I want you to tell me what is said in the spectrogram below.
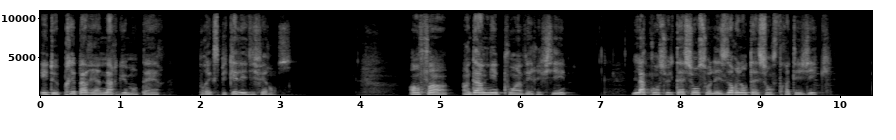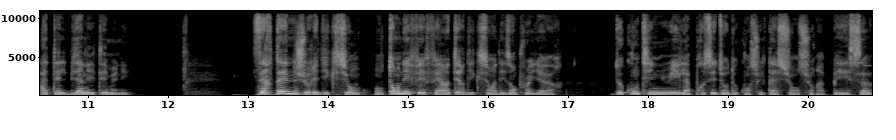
et de préparer un argumentaire pour expliquer les différences. Enfin, un dernier point à vérifier, la consultation sur les orientations stratégiques a-t-elle bien été menée? Certaines juridictions ont en effet fait interdiction à des employeurs de continuer la procédure de consultation sur un PSE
